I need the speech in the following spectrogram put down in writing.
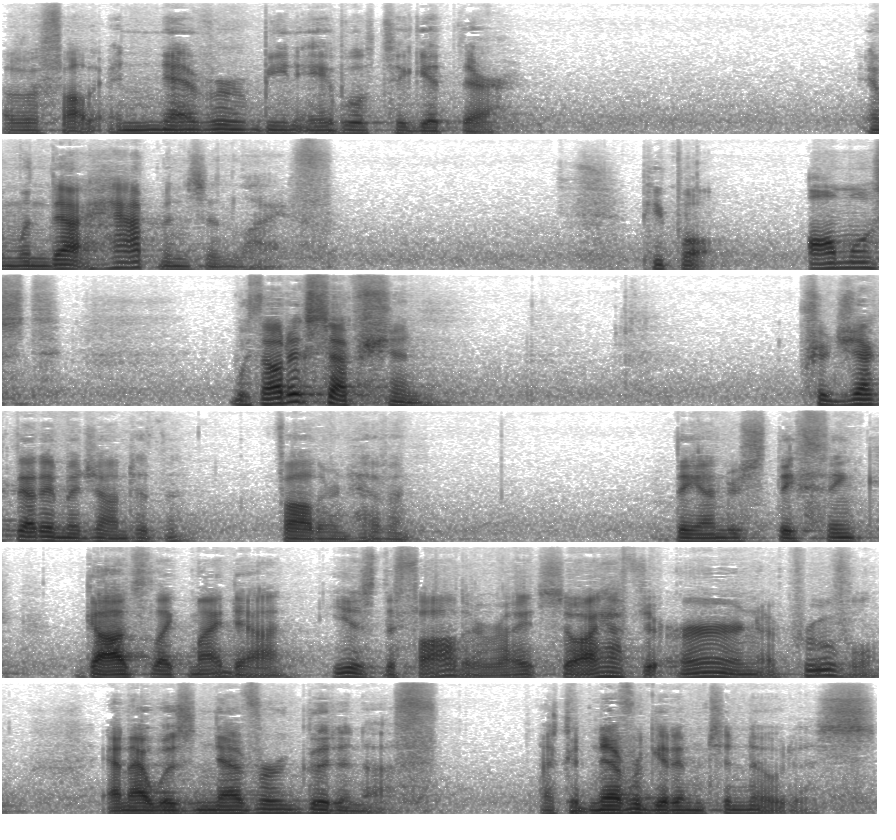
of a father, and never being able to get there. And when that happens in life, people almost, without exception, project that image onto the Father in heaven. They, under, they think God's like my dad. He is the Father, right? So I have to earn approval. And I was never good enough. I could never get him to notice.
